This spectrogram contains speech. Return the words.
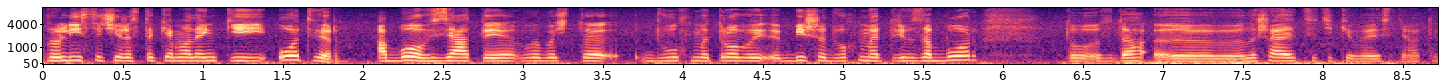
пролізти через такий маленький отвір, або взяти, вибачте, двохметровий, більше двох метрів забор, то е, лишається тільки виясняти.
